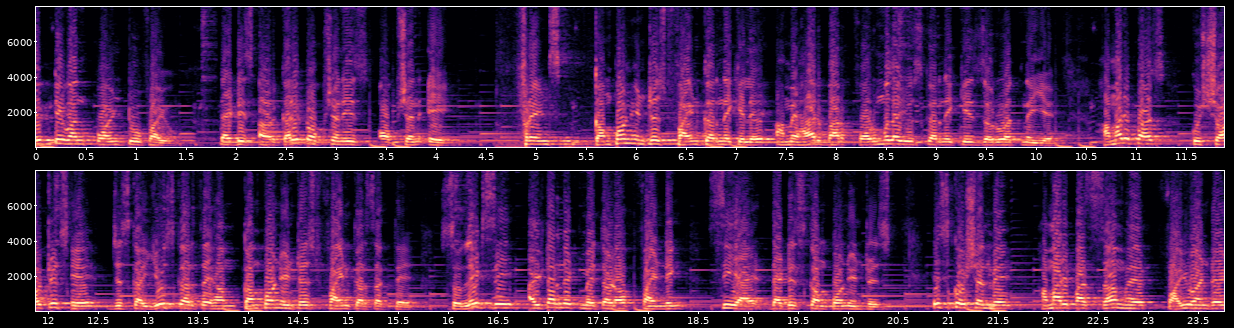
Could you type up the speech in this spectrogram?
51.25 that is our correct option is option A friends compound interest find करने के लिए हमें हर बार फॉर्मूला यूज़ करने की ज़रूरत नहीं है। हमारे पास कुछ शॉर्ट ट्रिक्स है जिसका यूज़ करते हम कंपाउंड इंटरेस्ट फाइंड कर सकते हैं। So let's see alternate method of finding C I that is compound interest इस क्वेश्चन में हमारे पास सम है 500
